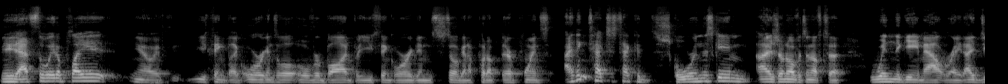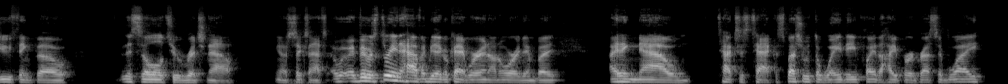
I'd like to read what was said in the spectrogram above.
Maybe that's the way to play it you know, if you think like Oregon's a little overbought, but you think Oregon's still going to put up their points, I think Texas Tech could score in this game. I just don't know if it's enough to win the game outright. I do think though this is a little too rich now. You know, six and a half. If it was three and a half, I'd be like, okay, we're in on Oregon. But I think now Texas Tech, especially with the way they play, the hyper aggressive way,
